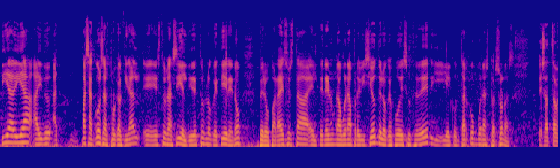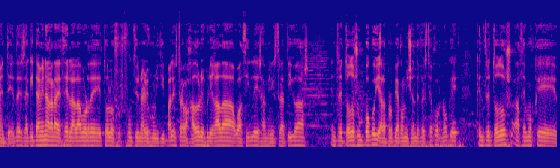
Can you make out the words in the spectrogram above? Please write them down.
día a día ha ido, pasan cosas, porque al final eh, esto es así, el directo es lo que tiene, ¿no? Pero para eso está el tener una buena previsión de lo que puede suceder y, y el contar con buenas personas. Exactamente. Desde aquí también agradecer la labor de todos los funcionarios municipales, trabajadores, brigada, aguaciles, administrativas, entre todos un poco y a la propia comisión de festejos, ¿no? Que, que entre todos hacemos que,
